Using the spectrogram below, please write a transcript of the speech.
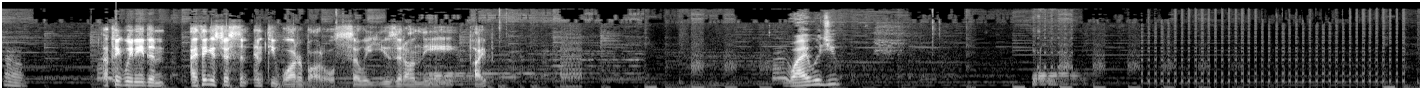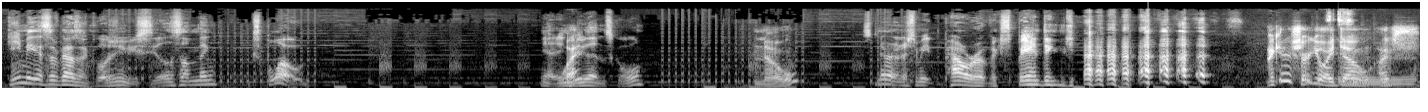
Oh. I think we need to. I think it's just an empty water bottle, so we use it on the pipe. Why would you? Can you make that stuff cause an explosion if you seal something? Explode. Yeah, didn't What? you do that in school? No, Just never underestimate the power of expanding gas. I can assure you, I don't. I've s-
